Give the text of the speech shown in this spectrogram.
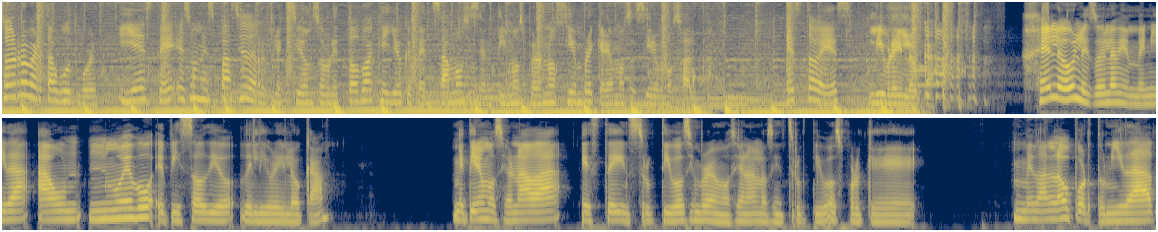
Soy Roberta Woodworth y este es un espacio de reflexión sobre todo aquello que pensamos y sentimos pero no siempre queremos decir en voz alta. Esto es Libre y Loca. Hello, les doy la bienvenida a un nuevo episodio de Libre y Loca. Me tiene emocionada este instructivo, siempre me emocionan los instructivos porque me dan la oportunidad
